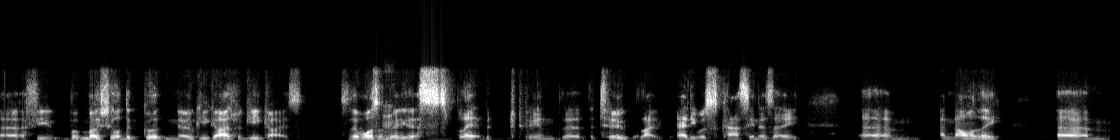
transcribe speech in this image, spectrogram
uh, a few, but mostly all the good nogi guys were gi guys. So there wasn't mm-hmm. really a split between the the two. Like Eddie was kind of seen as a um, anomaly. Um,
